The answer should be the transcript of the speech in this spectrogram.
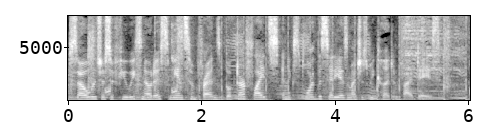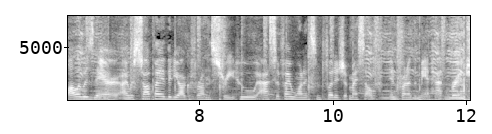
So, with just a few weeks' notice, me and some friends booked our flights and explored the city as much as we could in five days. While I was there, I was stopped by a videographer on the street who asked if I wanted some footage of myself in front of the Manhattan Bridge.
